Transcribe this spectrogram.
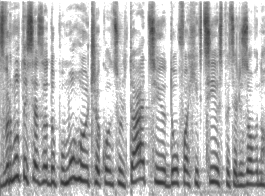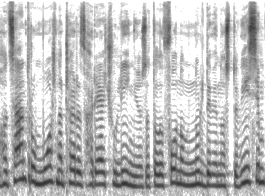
Звернутися за допомогою чи консультацією до фахівців спеціалізованого центру можна через гарячу лінію за телефоном 098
